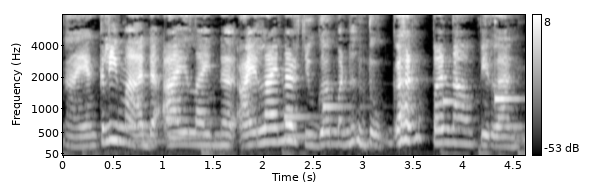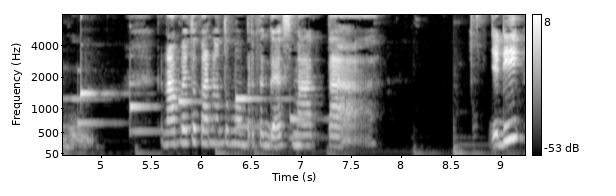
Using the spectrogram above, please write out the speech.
Nah, yang kelima ada eyeliner. Eyeliner juga menentukan penampilanmu. Kenapa itu? Karena untuk mempertegas mata. Jadi,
